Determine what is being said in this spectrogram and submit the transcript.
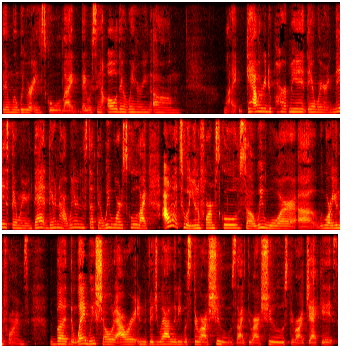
than when we were in school. Like, they were saying, oh, they're wearing, um, like gallery department, they're wearing this, they're wearing that, they're not wearing the stuff that we wore to school. Like I went to a uniform school, so we wore uh we wore uniforms. But the way we showed our individuality was through our shoes, like through our shoes, through our jackets,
